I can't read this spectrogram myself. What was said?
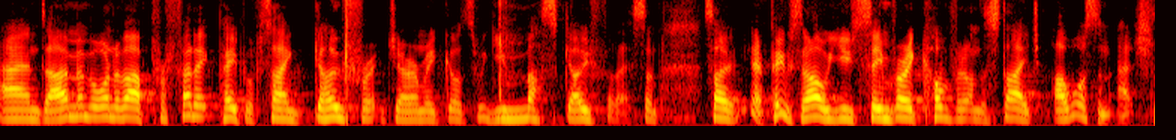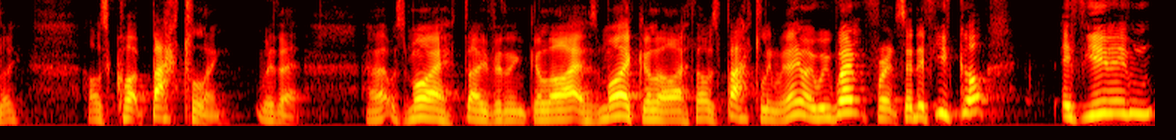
And I remember one of our prophetic people saying, Go for it, Jeremy. God, you must go for this. And so you know, people said, Oh, you seem very confident on the stage. I wasn't actually. I was quite battling with it. And that was my David and Goliath. It was my Goliath I was battling with. Anyway, we went for it. Said, if you've got, if you've even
